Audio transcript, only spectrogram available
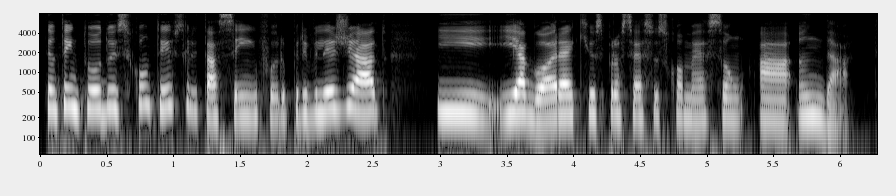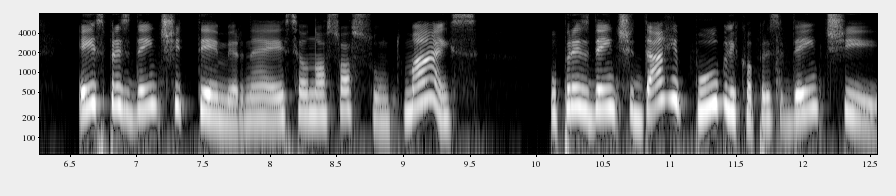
Então tem todo esse contexto, ele está sem foro privilegiado e, e agora é que os processos começam a andar. Ex-presidente Temer, né? Esse é o nosso assunto. Mas o presidente da República, o presidente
